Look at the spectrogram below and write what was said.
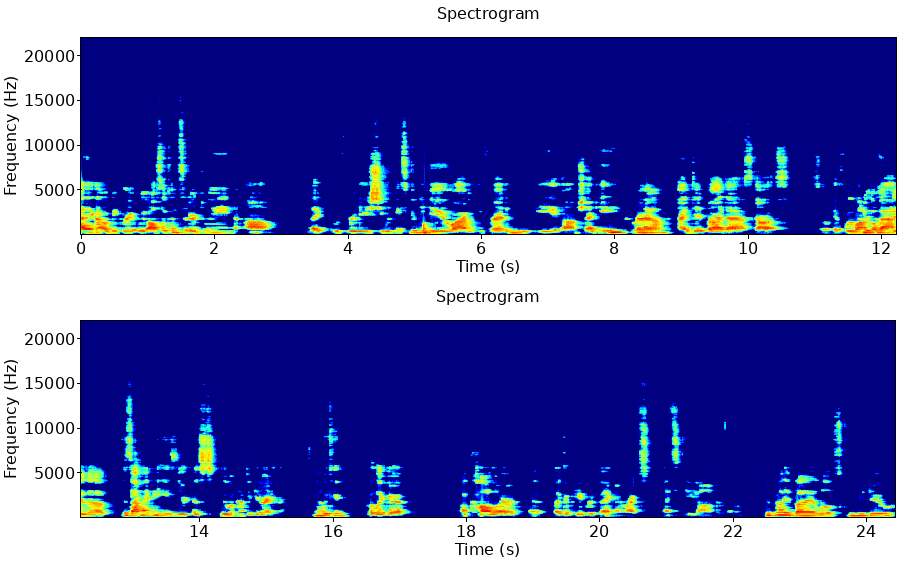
I think that would be great. We also considered doing um like with Ruby, she would be Scooby Doo, I would be Fred, and he would be um, Shaggy. Correct. Yeah, I did buy the ascots, so if we want to go back, do that. because that might be easier because we wouldn't have to get her anything. Yeah. We could put like a a collar, like a paper thing, and write SD on. We probably buy a little Scooby Doo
